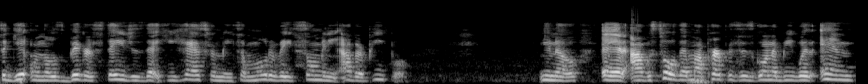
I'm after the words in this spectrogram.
to get on those bigger stages that He has for me to motivate so many other people. You know, and I was told that my purpose is going to be within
